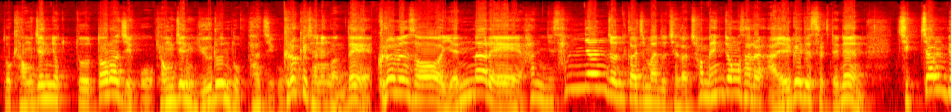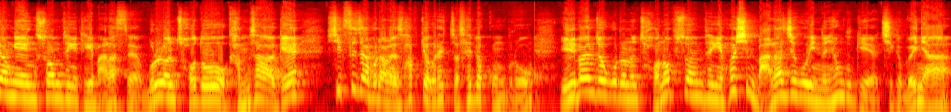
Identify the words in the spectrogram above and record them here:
또 경쟁력도 떨어지고 경쟁률은 높아지고 그렇게 되는 건데 그러면서 옛날에 한 3년 전까지만 해도 제가 처음 행정사를 알게 됐을 때는 직장 병행 수험생이 되게 많았어요. 물론 저도 감사하게 식스 잡을 하면서 합격을 했죠. 새벽 공부로. 일반적으로는 전업 수험생이 훨씬 많아지고 있는 형국이에요. 지금 왜냐?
